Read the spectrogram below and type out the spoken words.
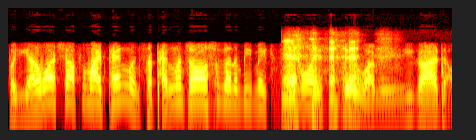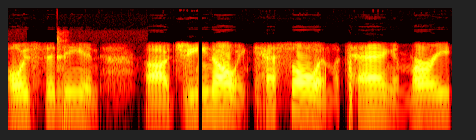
But you got to watch out for my Penguins. The Penguins are also going to be making some noise too. I mean, you got always Sidney and uh Geno and Kessel and Letang and Murray.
